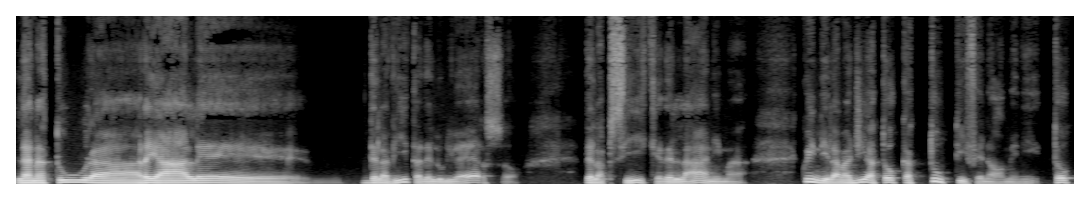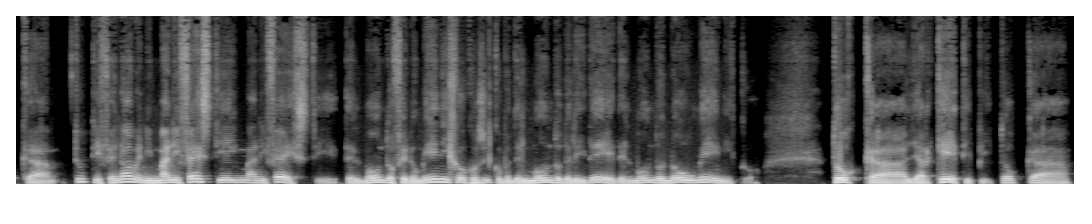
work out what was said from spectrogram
la natura reale della vita, dell'universo, della psiche, dell'anima. Quindi la magia tocca tutti i fenomeni, tocca tutti i fenomeni manifesti e immanifesti del mondo fenomenico, così come del mondo delle idee, del mondo noumenico. Tocca gli archetipi, tocca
